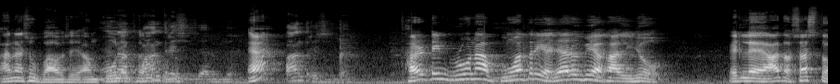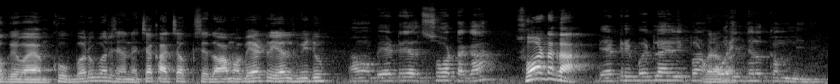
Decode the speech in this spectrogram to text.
આના શું ભાવ છે? આમ પોલ પાંત્રીસ હજાર રૂપિયા. હે? પાંત્રીસ હજાર. થર્ટીન પ્રોના પોત્રીસ હજાર રૂપિયા ખાલી જો. એટલે આ તો સસ્તો કહેવાય આમ ખૂબ. બરોબર છે? અને ચકાચક છે. તો આમાં બેટરી હેલ્થ બીજું? આમાં બેટરી હેલ્થ સો ટકા. સો ટકા? બેટરી બદલાયેલી પણ ઓરિજિનલ કંપનીની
